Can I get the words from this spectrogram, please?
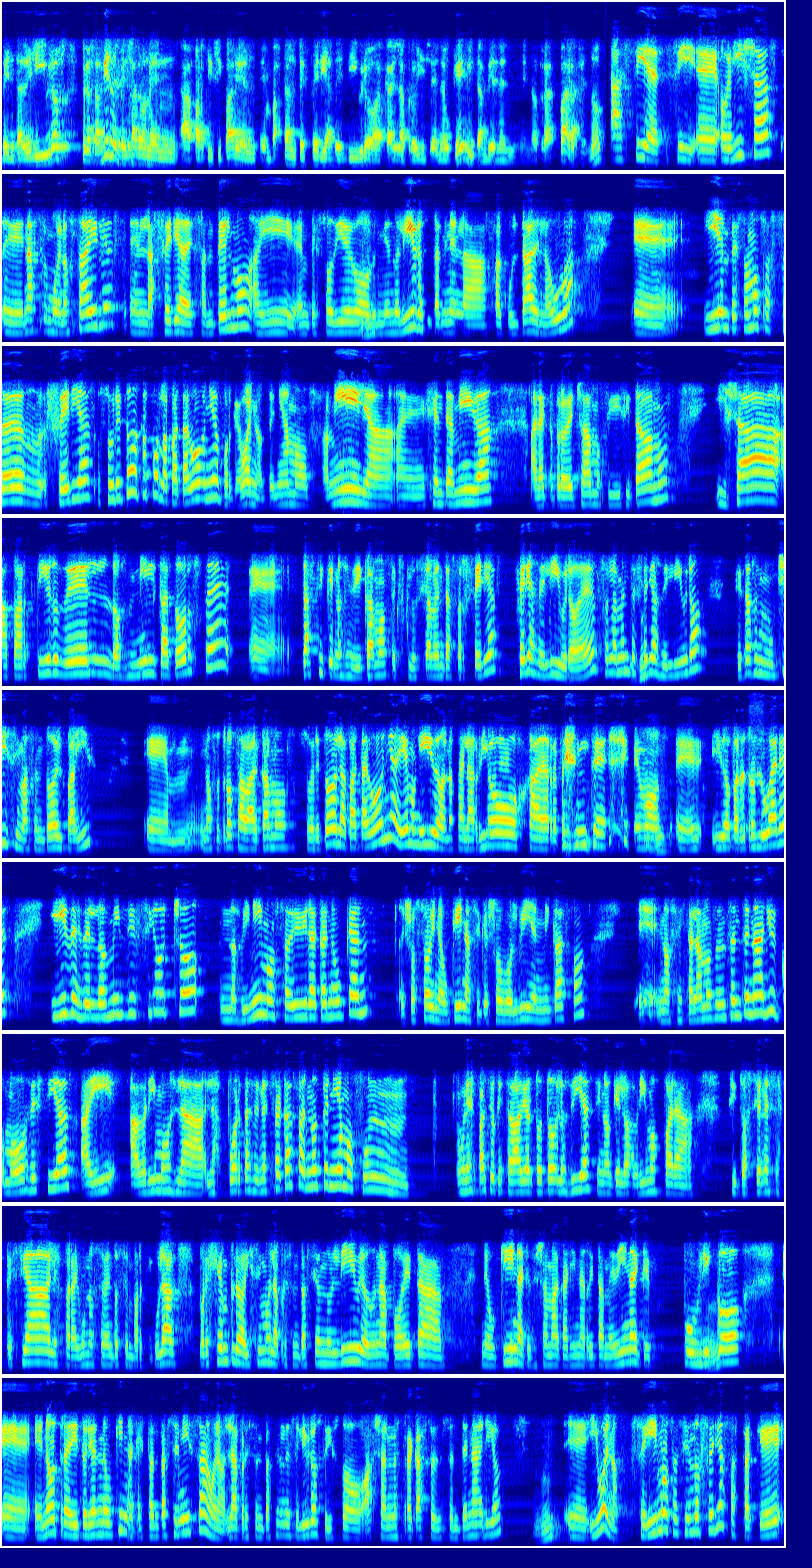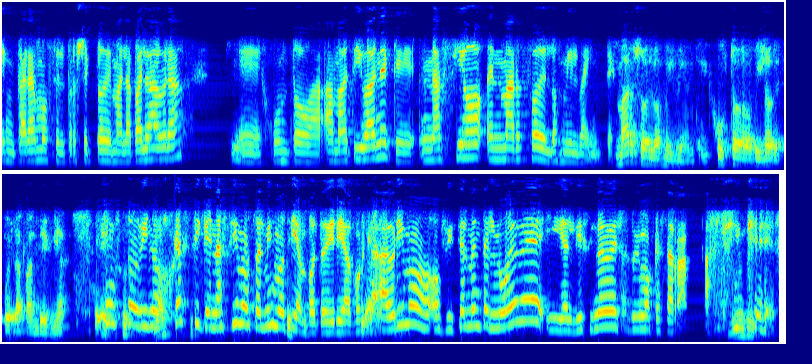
venta de libros, pero también empezaron a participar en, bastantes ferias del libro acá en la provincia de Neuquén y también en, otras partes, ¿no? Así es, sí. Eh, Orillas eh, nace en Buenos Aires, en la feria de San Telmo, ahí empezó Diego vendiendo libros y también en la facultad, en la UBA. Eh, y empezamos a hacer ferias, sobre todo acá por la Patagonia, porque bueno, teníamos familia, eh, gente amiga a la que aprovechábamos y visitábamos, y ya a partir del 2014 eh, casi que nos dedicamos exclusivamente a hacer ferias, ferias de libro, ¿eh? solamente ferias de libro, que se hacen muchísimas en todo el país. Eh, nosotros abarcamos sobre todo la Patagonia y hemos ido, no a La Rioja, de repente hemos eh, ido para otros lugares. Y desde el 2018 nos vinimos a vivir acá en Neuquén. Yo soy neuquina, así que yo volví en mi caso. Eh, nos instalamos en Centenario y como vos decías, ahí abrimos las puertas de nuestra casa. No teníamos un, un espacio que estaba abierto todos los días, sino que lo abrimos para situaciones especiales, para algunos eventos en particular. Por ejemplo, hicimos la presentación de un libro de una poeta neuquina que se llama Karina Rita Medina y que publicó eh, en otra editorial neuquina que es Tanta Ceniza. Bueno, la presentación de ese libro se hizo allá en nuestra casa en Centenario. Eh, y bueno, seguimos haciendo ferias hasta que encaramos el proyecto de Mala Palabra eh, junto a, a Mati Bane, que nació en marzo del 2020. Marzo del 2020, y justo vino después la pandemia. Justo vino, casi que nacimos al mismo tiempo, te diría, porque abrimos oficialmente el 9 y el 19 ya tuvimos que cerrar. Así que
